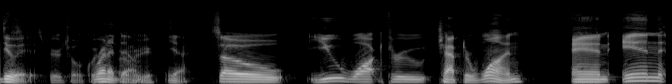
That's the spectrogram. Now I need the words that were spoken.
Do s- it. spiritual quick Run it down. overview. Yeah. So you walk through chapter one, and in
